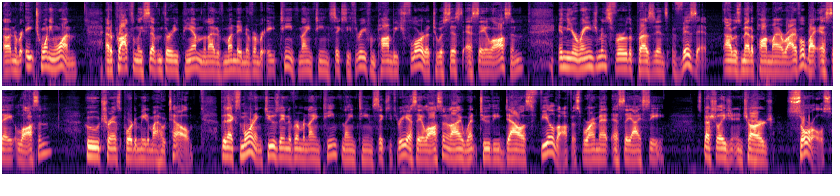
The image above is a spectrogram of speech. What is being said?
uh, number 821 at approximately 7:30 p.m. on the night of Monday, November 18th, 1963, from Palm Beach, Florida, to assist S.A. Lawson in the arrangements for the president's visit. I was met upon my arrival by S.A. Lawson, who transported me to my hotel. The next morning, Tuesday, November 19th, 1963, S.A. Lawson and I went to the Dallas field office where I met SAIC, Special Agent in Charge Sorrells,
